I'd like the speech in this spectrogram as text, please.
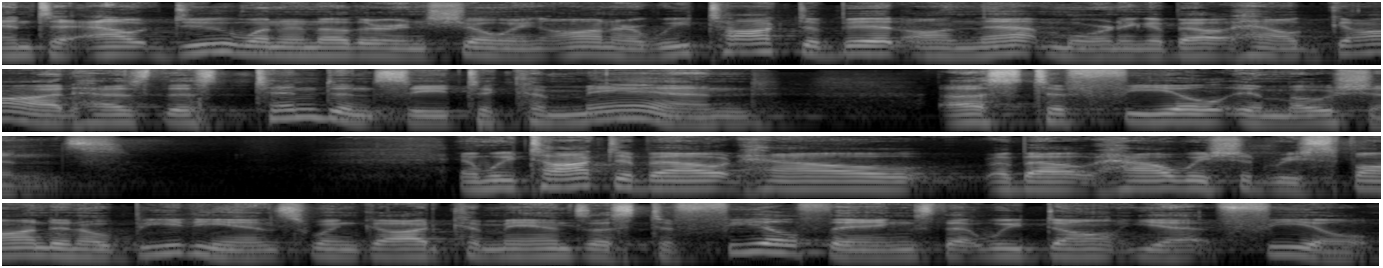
and to outdo one another in showing honor, we talked a bit on that morning about how God has this tendency to command us to feel emotions. And we talked about how, about how we should respond in obedience when God commands us to feel things that we don't yet feel.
